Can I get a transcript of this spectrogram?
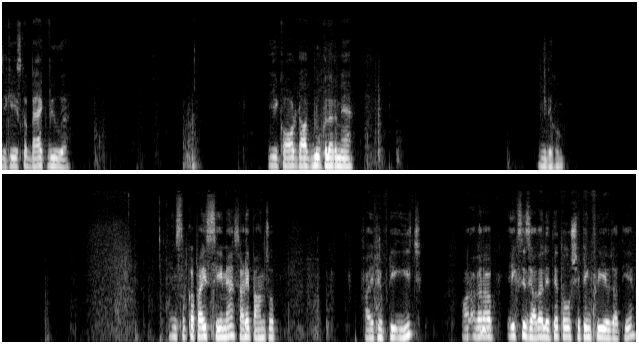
देखिए इसका बैक व्यू है। ये एक और डार्क ब्लू कलर में है। ये देखो। इन सब का प्राइस सेम है साढ़े पाँच सौ फाइव फिफ्टी ईच और अगर आप एक से ज़्यादा लेते हैं तो शिपिंग फ्री हो जाती है।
